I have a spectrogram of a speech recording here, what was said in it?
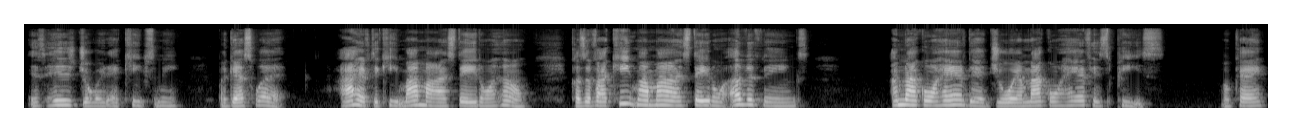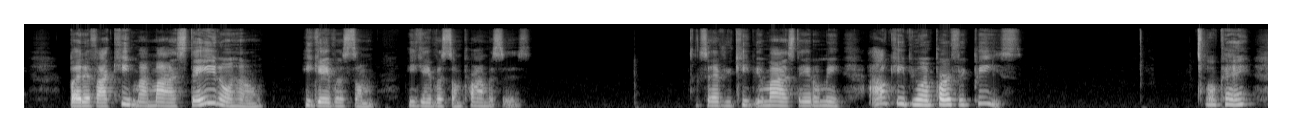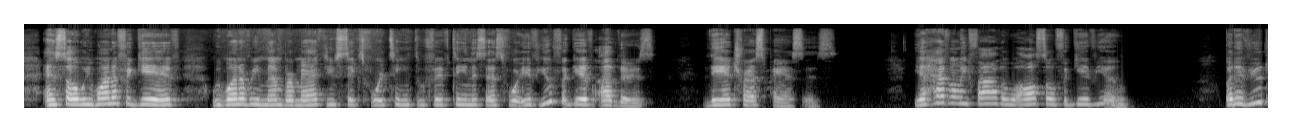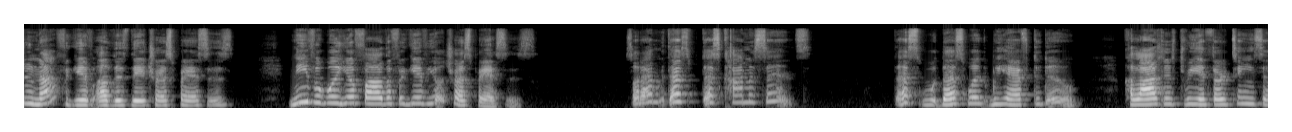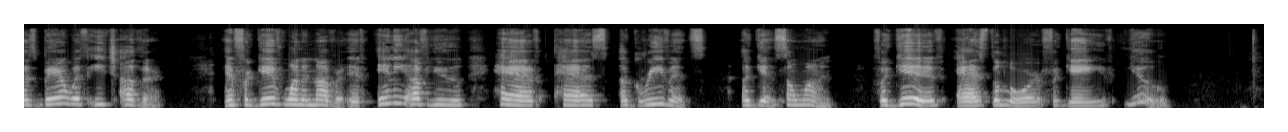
is his joy that keeps me. But guess what? I have to keep my mind stayed on him. Because if I keep my mind stayed on other things, I'm not going to have that joy. I'm not going to have his peace. Okay? But if I keep my mind stayed on him, he gave us some he gave us some promises. He said, if you keep your mind stayed on me, I'll keep you in perfect peace. Okay. And so we want to forgive. We want to remember Matthew 6 14 through 15. It says, For if you forgive others their trespasses, your heavenly Father will also forgive you. But if you do not forgive others their trespasses, neither will your Father forgive your trespasses. So that that's that's common sense. That's that's what we have to do. Colossians 3 and 13 says, Bear with each other and forgive one another if any of you have has a grievance against someone. Forgive as the Lord forgave you.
